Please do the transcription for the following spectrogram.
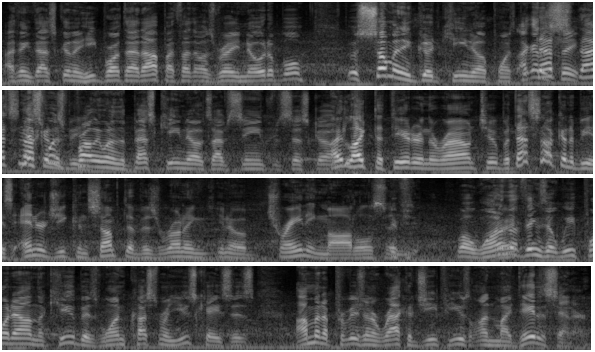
I think that's going to, he brought that up, I thought that was very notable. There was so many good keynote points. I got to say, that's not this was be, probably one of the best keynotes I've seen for Cisco. I like the theater in the round too, but that's not going to be as energy consumptive as running, you know, training models. And, you, well, one right? of the things that we point out on the cube is one customer use case is, I'm going to provision a rack of GPUs on my data center.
